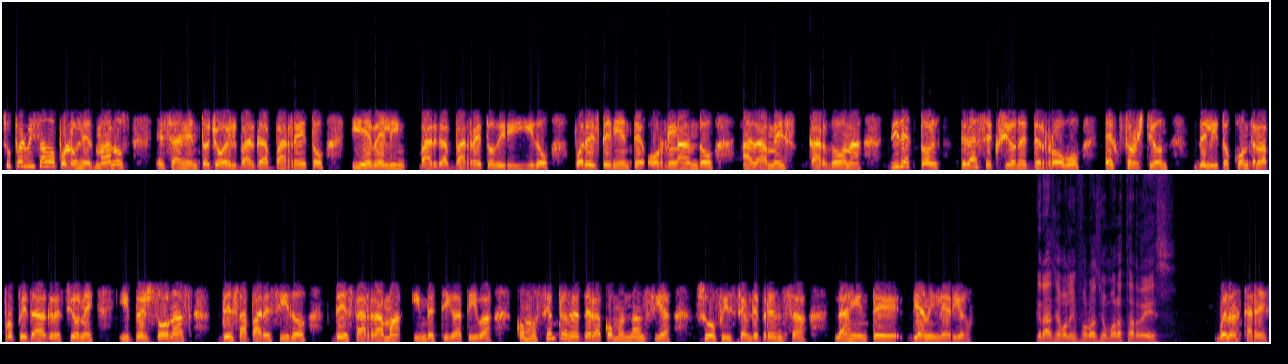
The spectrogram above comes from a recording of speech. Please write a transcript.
supervisado por los hermanos el sargento Joel Vargas Barreto y Evelyn Vargas Barreto, dirigido por el teniente Orlando Adames Cardona, director de las secciones de robo, extorsión, delitos contra la propiedad, agresiones y personas desaparecidas de esa rama investigativa. Como siempre desde la comandancia, su oficial de prensa, la agente Diana Hilerio. Gracias por la información. Buenas tardes. Buenas tardes.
